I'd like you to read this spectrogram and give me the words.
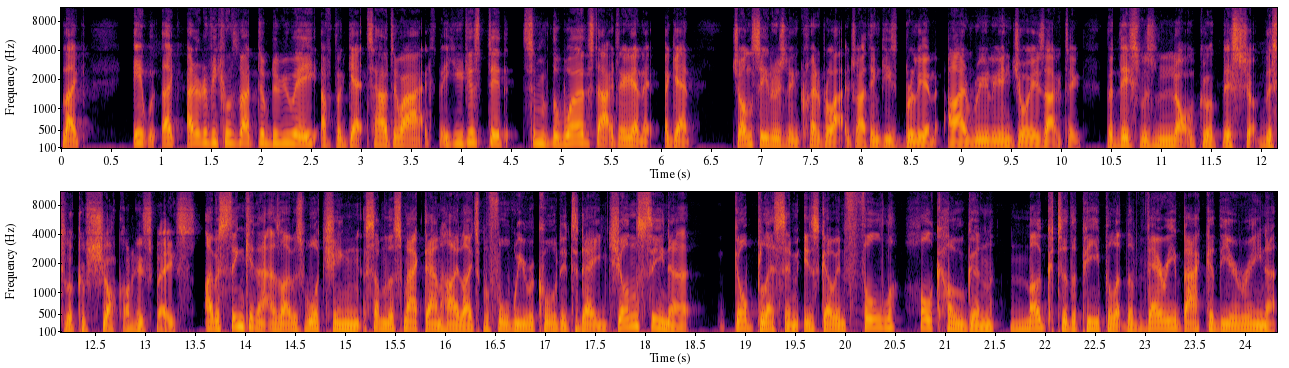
Like it, like I don't know if he comes back WWE and forgets how to act, but he just did some of the worst acting. Again, again, John Cena is an incredible actor. I think he's brilliant, and I really enjoy his acting. But this was not good. This sh- this look of shock on his face. I was thinking that as I was watching some of the SmackDown highlights before we recorded today. John Cena, God bless him, is going full Hulk Hogan, mug to the people at the very back of the arena.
